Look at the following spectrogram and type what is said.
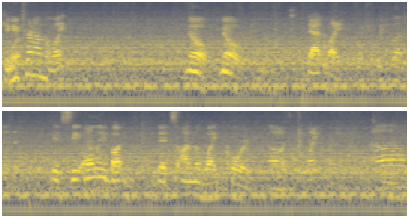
can you turn on the light? No, no, that light. Which, which button is it? It's the only button that's on the white cord. Oh, it's the light button. Um.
